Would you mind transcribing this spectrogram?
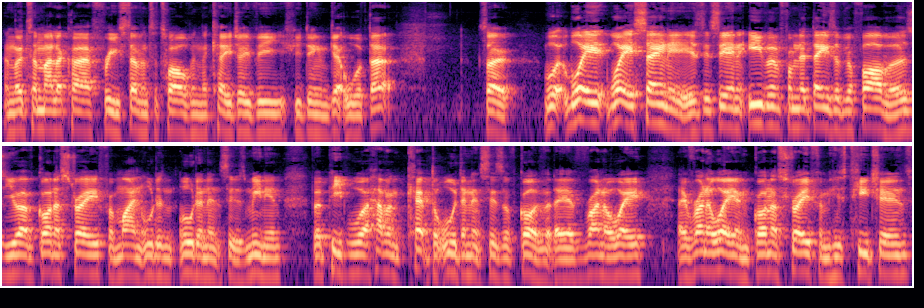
and go to Malachi 3, 7 to 12 in the KJV if you didn't get all of that. So what, what, what saying is, it's saying even from the days of your fathers, you have gone astray from mine ordinances, meaning that people haven't kept the ordinances of God, that they have run away They've run away and gone astray from his teachings,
